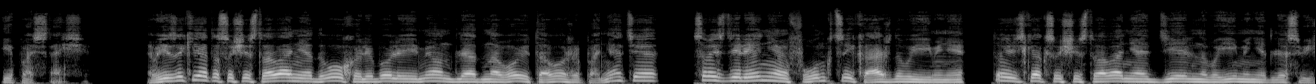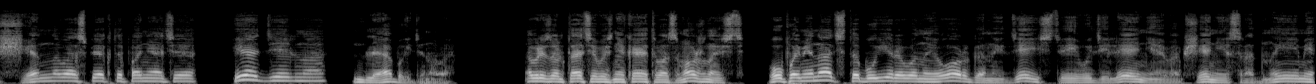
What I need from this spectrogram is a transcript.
ипостаси. В языке это существование двух или более имен для одного и того же понятия с разделением функций каждого имени, то есть как существование отдельного имени для священного аспекта понятия и отдельно для обыденного. В результате возникает возможность упоминать табуированные органы, действия и выделения в общении с родными,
